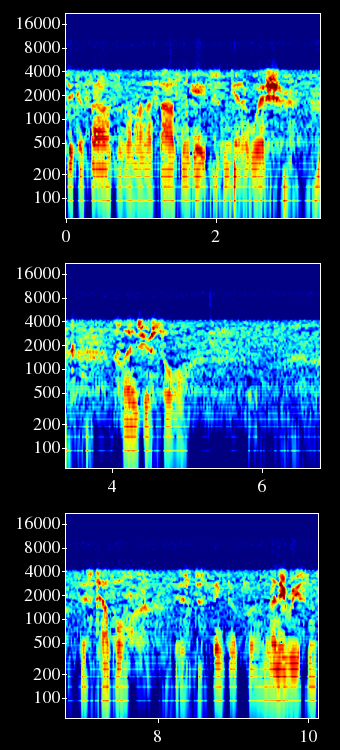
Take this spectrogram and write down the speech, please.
stick a thousand of them on a thousand gates and get a wish or cleanse your soul. This temple is distinctive for many reasons.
